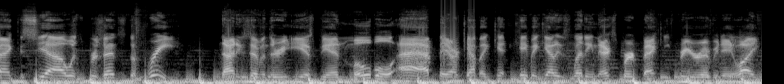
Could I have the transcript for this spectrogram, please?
Bank of Seattle, which presents the free 97.3 ESPN mobile app. They are Cape County's lending expert banking for your everyday life.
